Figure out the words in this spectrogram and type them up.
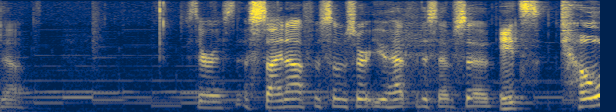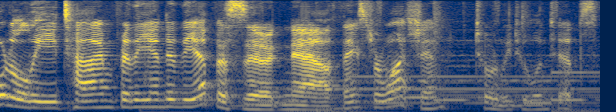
No. Is there a, a sign off of some sort you had for this episode? It's totally time for the end of the episode now. Thanks for watching. Totally Tooling Tips.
